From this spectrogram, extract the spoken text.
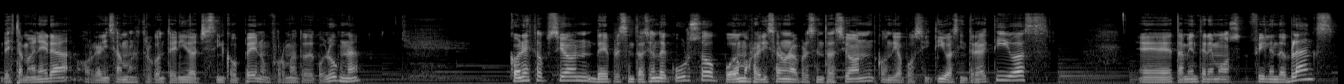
de esta manera organizamos nuestro contenido H5P en un formato de columna. Con esta opción de presentación de curso podemos realizar una presentación con diapositivas interactivas. Eh, también tenemos Fill in the Blanks,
